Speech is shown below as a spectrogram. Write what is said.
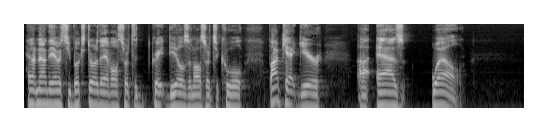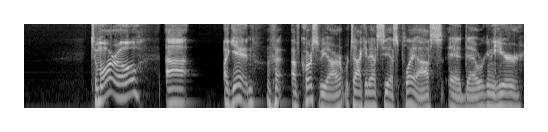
head on down to the MSU Bookstore. They have all sorts of great deals and all sorts of cool Bobcat gear as well. Tomorrow, uh, again, of course we are. We're talking FCS playoffs, and uh, we're going to hear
